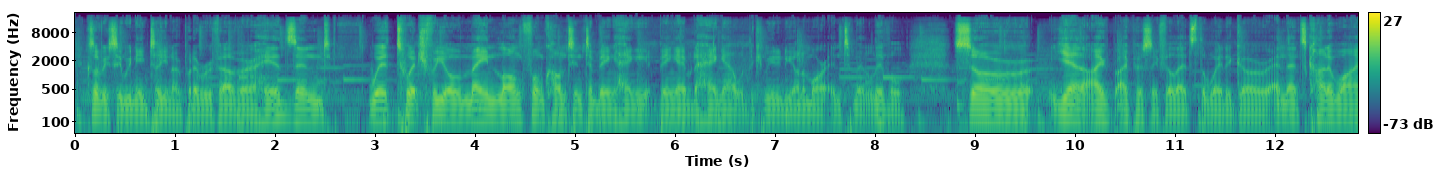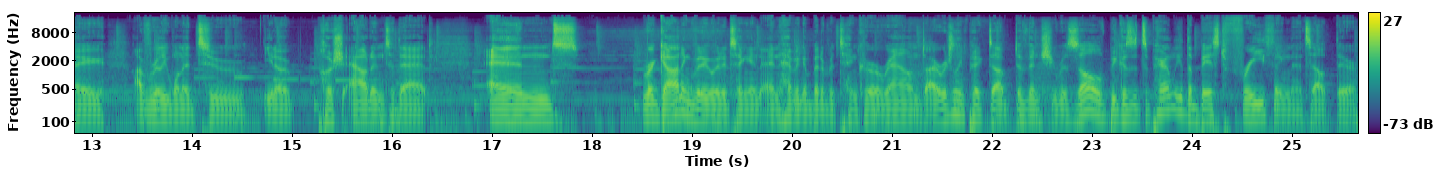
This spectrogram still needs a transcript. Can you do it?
because obviously we need to you know put a roof over our heads, and with Twitch for your main long form content and being hanging being able to hang out with the community on a more intimate level. So yeah, I, I personally feel that's the way to go, and that's kind of why I've really wanted to you know push out into that. And regarding video editing and, and having a bit of a tinker around, I originally picked up DaVinci Resolve because it's apparently the best free thing that's out there.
